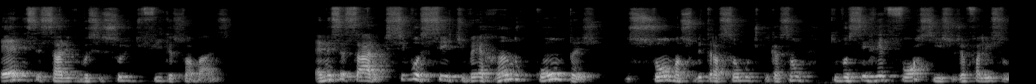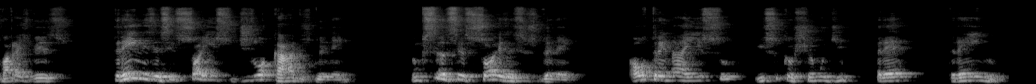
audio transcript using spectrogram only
É necessário que você solidifique a sua base. É necessário que, se você estiver errando contas de soma, subtração, multiplicação, que você reforce isso. Já falei isso várias vezes. Treine exercícios só isso, deslocados do Enem. Não precisa ser só exercício do Enem. Ao treinar isso, isso que eu chamo de pré-treino.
